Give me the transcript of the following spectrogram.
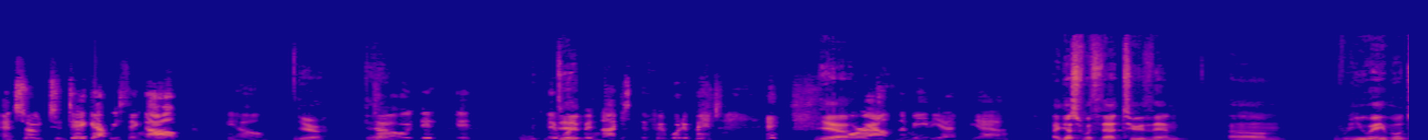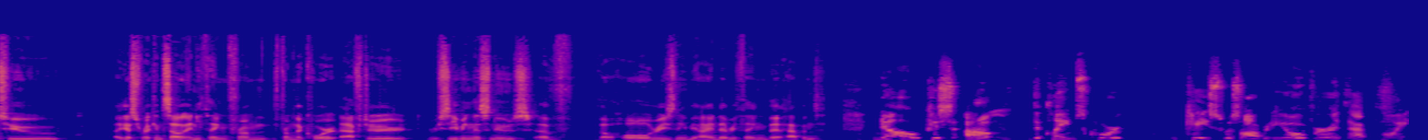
And so to dig everything up, you know. Yeah. Damn. So it it it Did, would have been nice if it would have been yeah more out in the media. Yeah. I guess with that too, then, um, were you able to, I guess, reconcile anything from from the court after receiving this news of the whole reasoning behind everything that happened? No, because um, the claims court case was already over at that point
